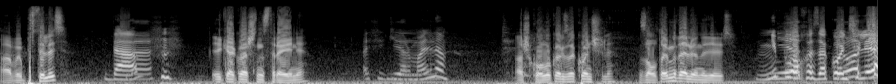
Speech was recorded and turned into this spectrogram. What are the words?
А выпустились? Да. И как ваше настроение? Офигенно. Нормально? А школу как закончили? Золотой медалью, надеюсь? Неплохо закончили.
